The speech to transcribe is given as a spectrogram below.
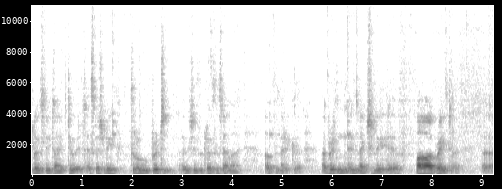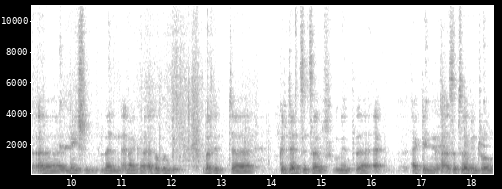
closely tied to it, especially through Britain, uh, which is the closest ally of America. Uh, Britain is actually a far greater uh, nation than America ever will be, but it uh, contents itself with uh, acting a subservient role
